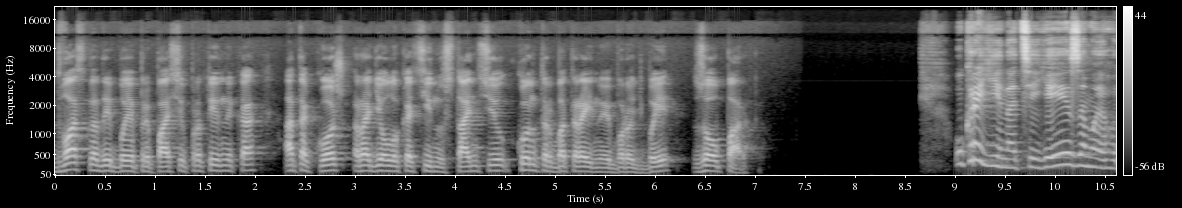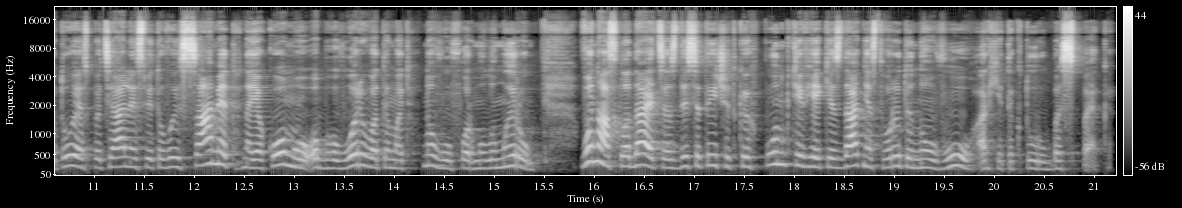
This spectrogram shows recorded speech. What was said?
два склади боєприпасів противника, а також радіолокаційну станцію контрбатарейної боротьби зоопарк. Україна цієї зими готує спеціальний світовий саміт, на якому обговорюватимуть нову формулу миру. Вона складається з 10 чітких пунктів, які здатні створити нову архітектуру безпеки.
